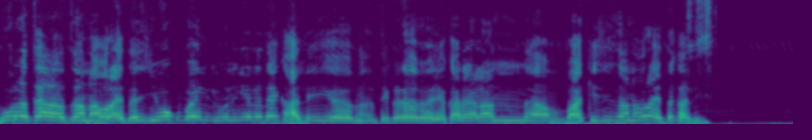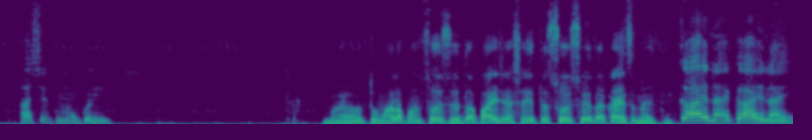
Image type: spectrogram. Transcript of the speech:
गुरं त्या जनावर आहेत योग बैल घेऊन गेले ते खाली तिकडे हे करायला बाकीची जनावर आहेत खाली. अशीच मोकळी. मग तुम्हाला पण सोय सुविधा पाहिजे अशा इथं सोय सुविधा काहीच नाही ते. काय नाही काय नाही.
